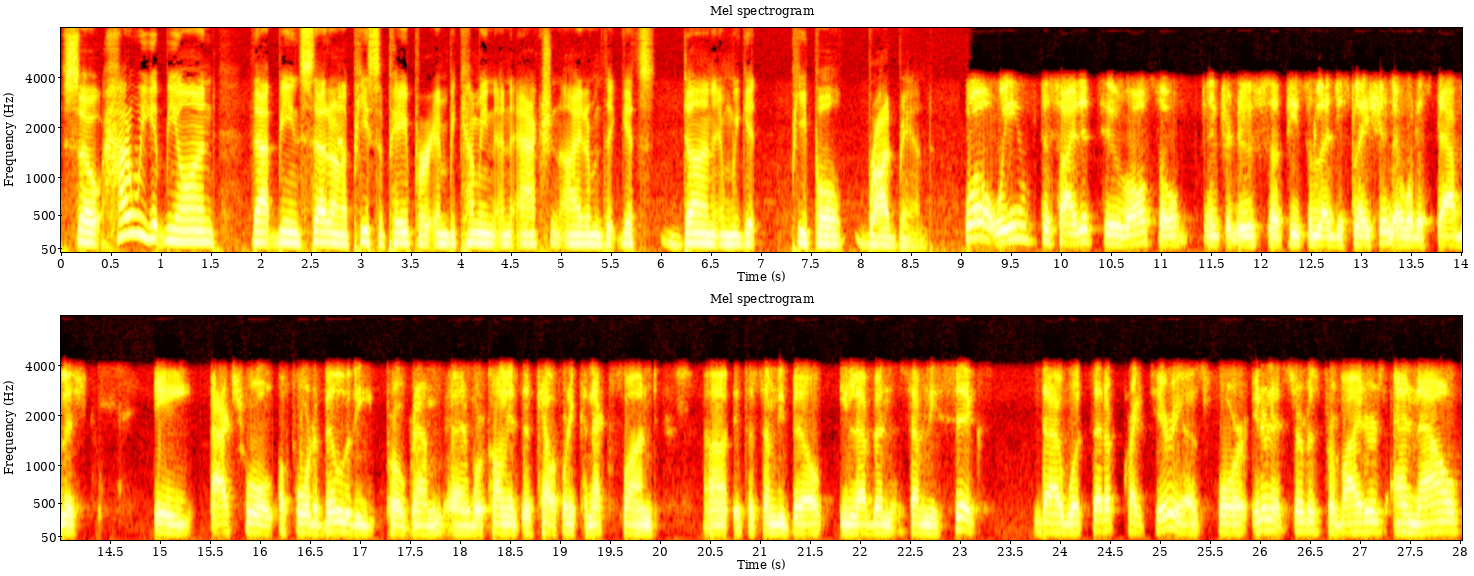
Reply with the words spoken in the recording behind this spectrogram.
So, how do we get beyond that being said on a piece of paper and becoming an action item that gets done and we get people broadband? Well, we've decided to also introduce a piece of legislation that would establish a actual affordability program, and we're calling it the California Connect Fund. Uh, it's Assembly Bill 1176 that would set up criteria for internet service providers and now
